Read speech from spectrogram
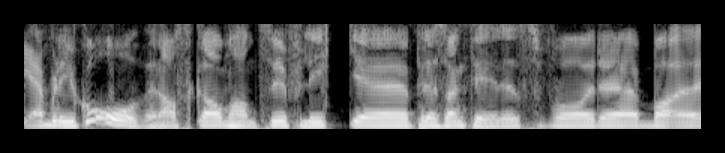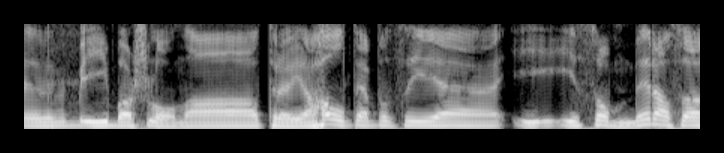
jeg blir jo ikke overraska om Hansi Flick eh, presenteres for eh, eh, i Barcelona-trøya, holdt jeg på å si, i, i sommer. Altså,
